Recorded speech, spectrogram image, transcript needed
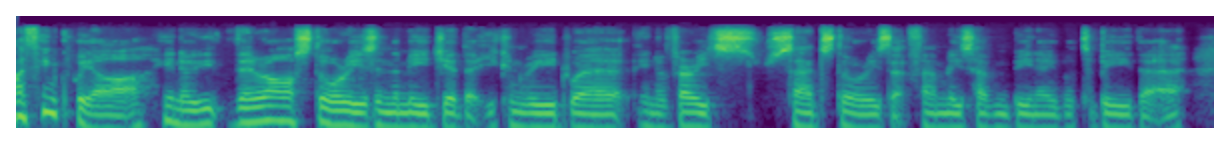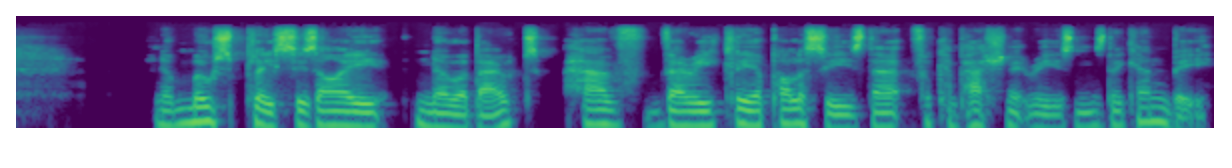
I, think we are. You know, there are stories in the media that you can read where you know very sad stories that families haven't been able to be there. You know, most places I know about have very clear policies that, for compassionate reasons, they can be,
